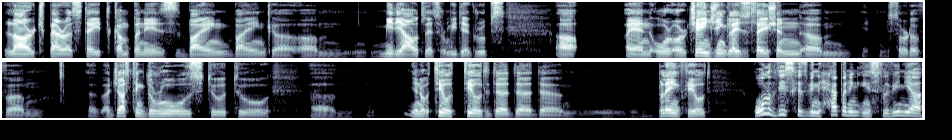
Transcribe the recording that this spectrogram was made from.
large para-state companies buying buying uh, um, media outlets or media groups, uh, and or, or changing legislation, um, sort of um, adjusting the rules to to um, you know tilt tilt the the, the playing field. All of this has been happening in Slovenia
